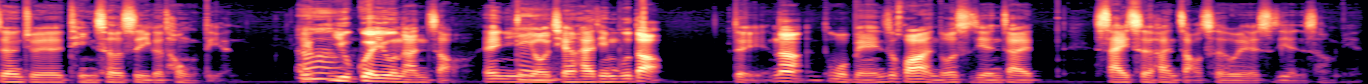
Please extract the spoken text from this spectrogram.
真的觉得停车是一个痛点，又又贵又难找，哎，你有钱还停不到，对，那我每天是花很多时间在塞车和找车位的时间上面，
